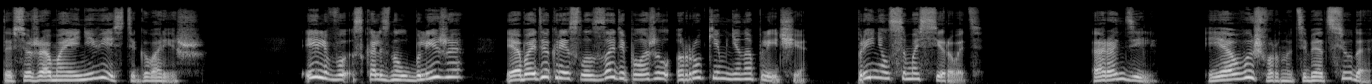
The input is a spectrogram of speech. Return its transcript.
Ты все же о моей невесте говоришь. Ильв скользнул ближе и, обойдя кресло сзади, положил руки мне на плечи. Принялся массировать. «Арандиль, я вышвырну тебя отсюда,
